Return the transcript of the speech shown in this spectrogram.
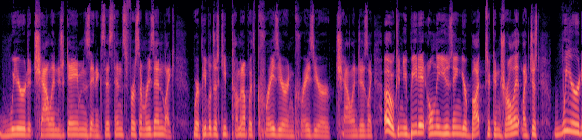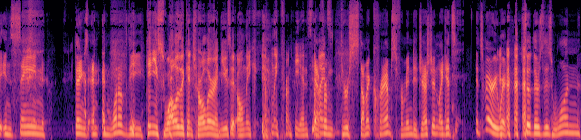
weird challenge games in existence for some reason. Like where people just keep coming up with crazier and crazier challenges like oh can you beat it only using your butt to control it? Like just weird insane things. And and one of the can you swallow the controller and use it only only from the inside yeah from through stomach cramps from indigestion. Like it's it's very weird. So there's this one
